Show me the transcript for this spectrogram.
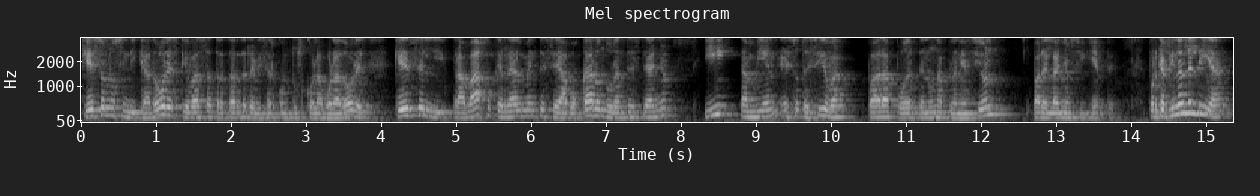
qué son los indicadores que vas a tratar de revisar con tus colaboradores, qué es el trabajo que realmente se abocaron durante este año y también esto te sirva para poder tener una planeación para el año siguiente. Porque al final del día,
